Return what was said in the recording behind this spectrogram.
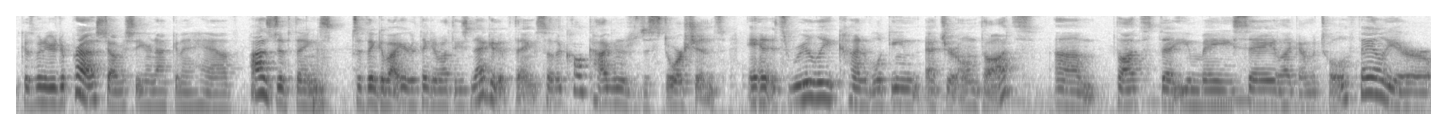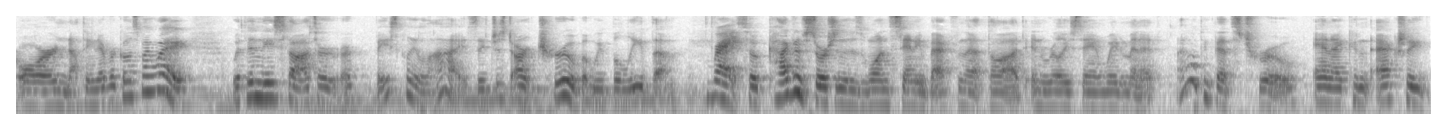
Because when you're depressed, obviously you're not going to have positive things to think about. You're thinking about these negative things. So they're called cognitive distortions. And it's really kind of looking at your own thoughts. Um, thoughts that you may say, like, I'm a total failure or nothing ever goes my way. Within these thoughts are, are basically lies. They just aren't true, but we believe them. Right. So cognitive distortions is one standing back from that thought and really saying, wait a minute, I don't think that's true. And I can actually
